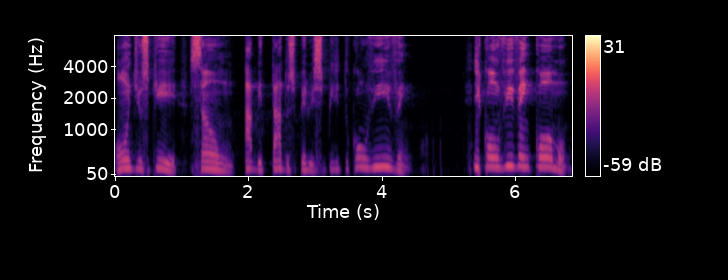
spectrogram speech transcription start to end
onde os que são habitados pelo Espírito convivem. E convivem como?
